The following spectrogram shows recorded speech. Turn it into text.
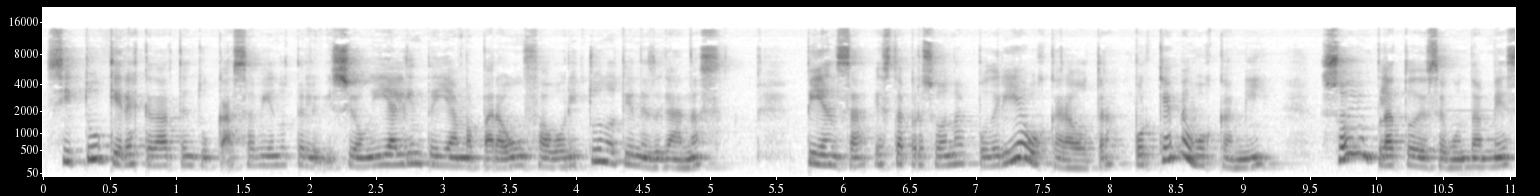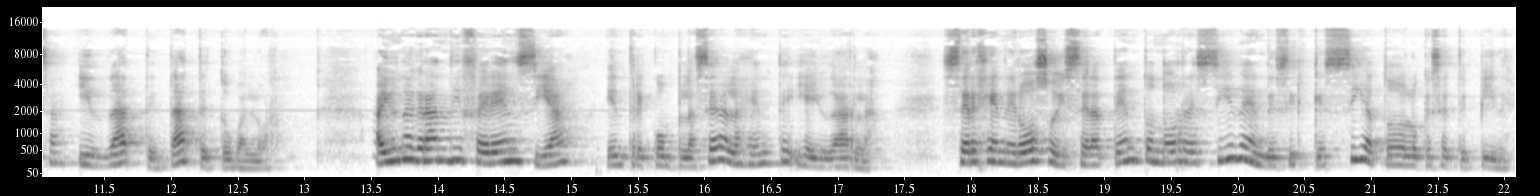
Si tú quieres quedarte en tu casa viendo televisión y alguien te llama para un favor y tú no tienes ganas, piensa, esta persona podría buscar a otra, ¿por qué me busca a mí? Soy un plato de segunda mesa y date, date tu valor. Hay una gran diferencia entre complacer a la gente y ayudarla. Ser generoso y ser atento no reside en decir que sí a todo lo que se te pide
